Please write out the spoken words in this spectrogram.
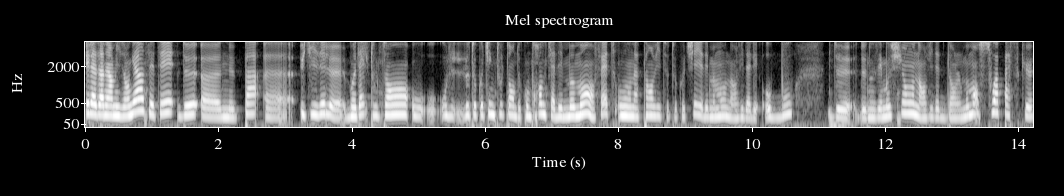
Et la dernière mise en garde, c'était de euh, ne pas euh, utiliser le modèle tout le temps ou, l'auto-coaching tout le temps, de comprendre qu'il y a des moments, en fait, où on n'a pas envie de s'auto-coacher, il y a des moments où on a envie d'aller au bout de, nos émotions, on a envie d'être dans le moment, soit parce que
